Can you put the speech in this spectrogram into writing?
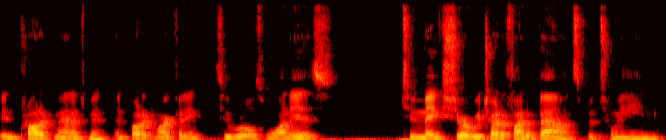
in product management and product marketing, two roles. One is to make sure we try to find a balance between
